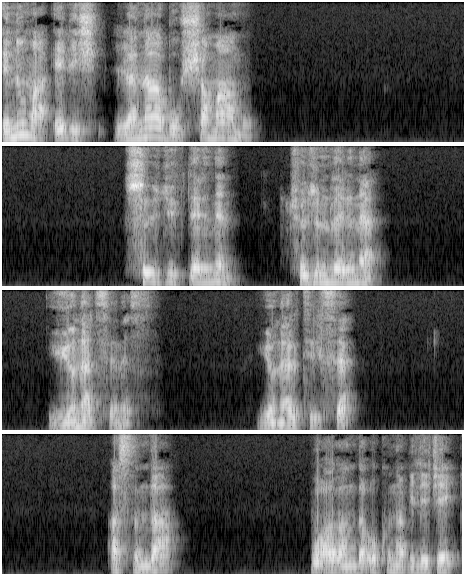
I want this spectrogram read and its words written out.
Enuma eliş lanabu şamamu sözcüklerinin çözümlerine yöneltseniz, yöneltilse aslında bu alanda okunabilecek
